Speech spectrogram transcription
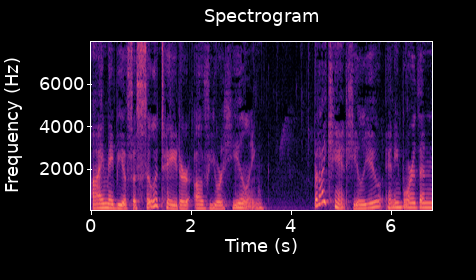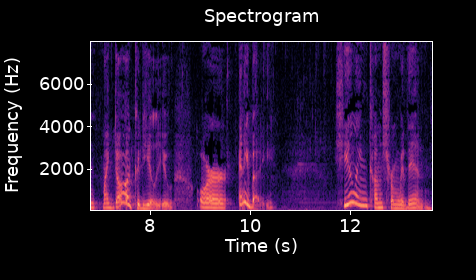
I may be a facilitator of your healing, but I can't heal you any more than my dog could heal you or anybody. Healing comes from within.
